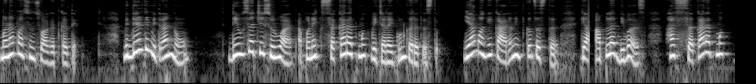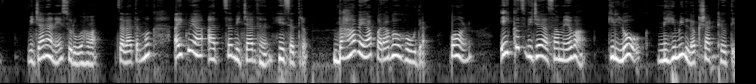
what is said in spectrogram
मनापासून स्वागत करते. विद्यार्थी मित्रांनो दिवसाची सुरुवात आपण एक सकारात्मक विचार ऐकून करत असतो. यामागे कारण इतकंच असतं की आपला दिवस हा सकारात्मक विचाराने सुरू व्हावा. चला तर मग ऐकूया आजचं विचारधन हे सत्र. दहा वेळा पराभव होऊ द्या पण एकच विजय असा मिळवा की लोक नेहमी लक्षात ठेवतील.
